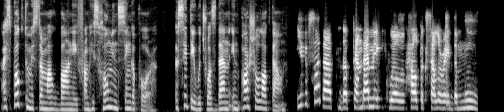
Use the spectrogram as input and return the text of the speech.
I spoke to Mr. Mahbubani from his home in Singapore, a city which was then in partial lockdown. You've said that the pandemic will help accelerate the move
